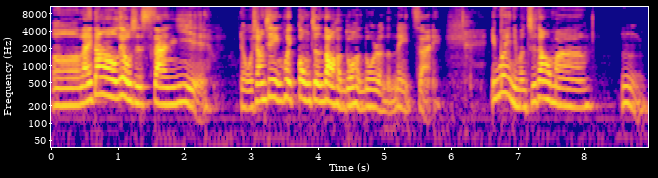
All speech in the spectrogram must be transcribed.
嗯、呃，来到六十三页，对，我相信会共振到很多很多人的内在，因为你们知道吗？嗯，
